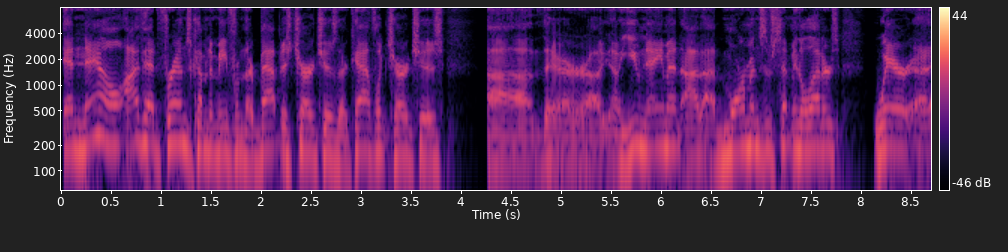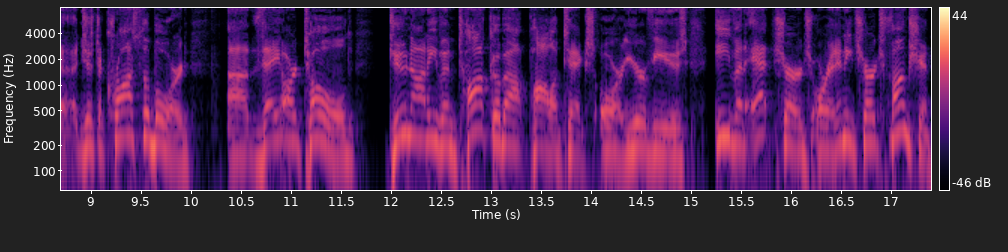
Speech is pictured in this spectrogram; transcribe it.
And now I've had friends come to me from their Baptist churches, their Catholic churches, uh, their, uh, you, know, you, name it. I, I, Mormons have sent me the letters where uh, just across the board, uh, they are told, do not even talk about politics or your views, even at church or at any church function.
